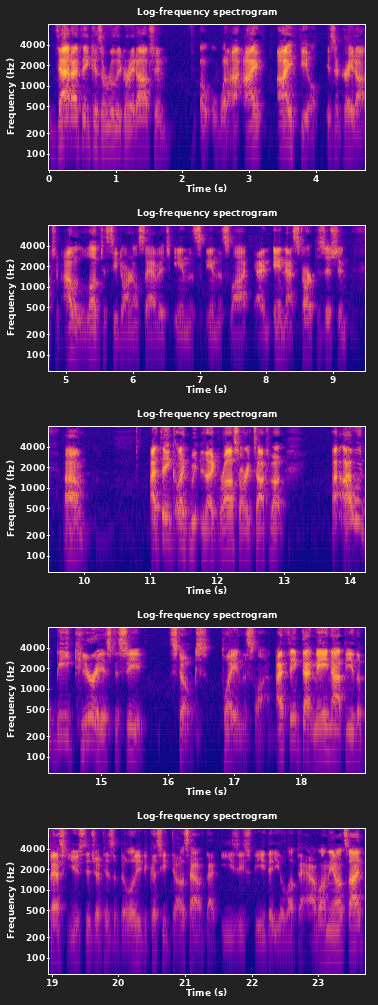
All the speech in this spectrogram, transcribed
that I think is a really great option. Uh, what I, I I feel is a great option. I would love to see Darnell Savage in this in the slot and in that start position. Um, I think like we like Ross already talked about I, would be curious to see Stokes play in the slot. I think that may not be the best usage of his ability because he does have that easy speed that you love to have on the outside.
